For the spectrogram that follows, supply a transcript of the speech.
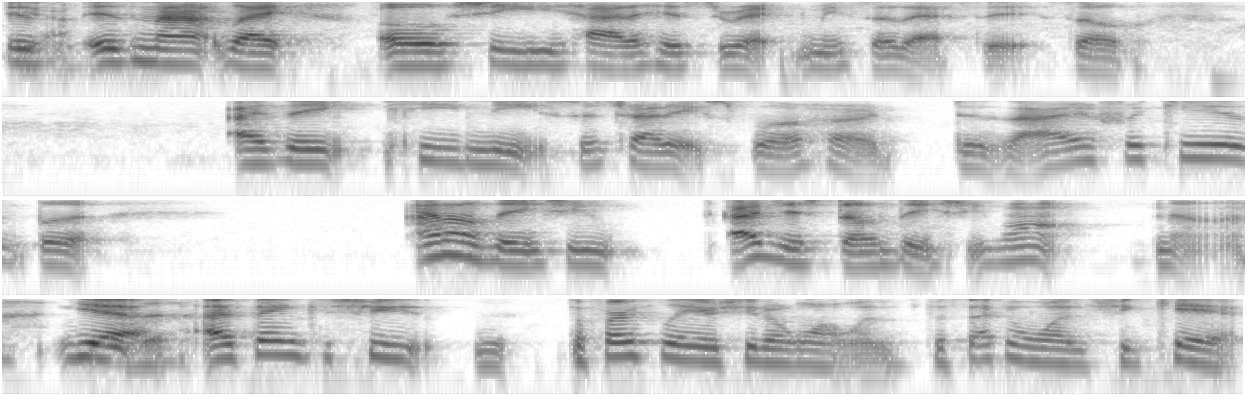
It's Yeah. it's not like oh she had a hysterectomy, so that's it. So I think he needs to try to explore her desire for kids, but I don't think she. I just don't think she want no. Yeah, either. I think she the first layer she don't want one. The second one she can't.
